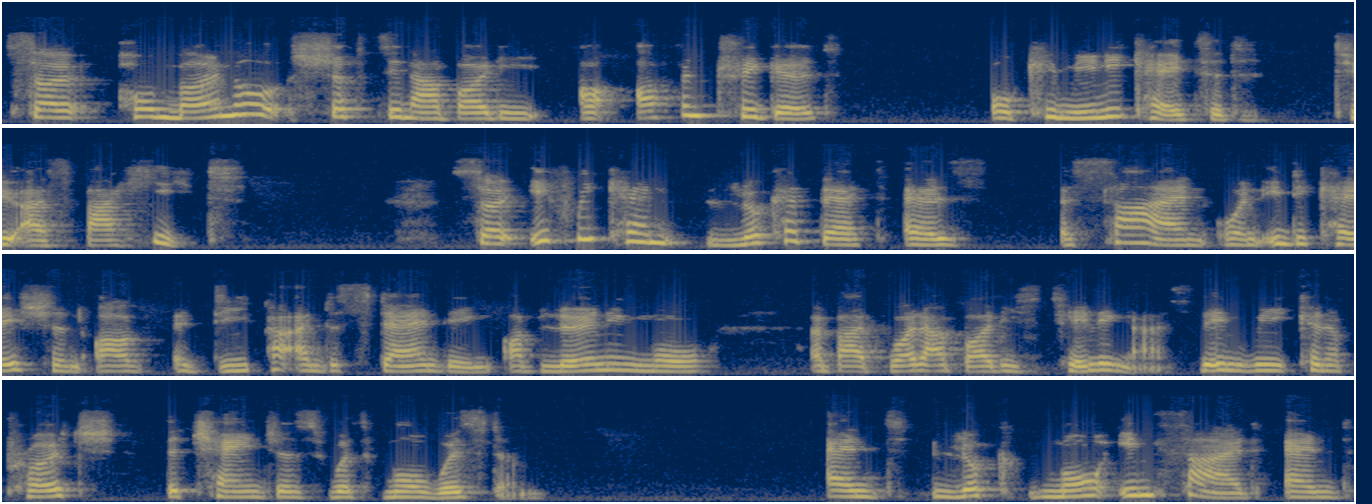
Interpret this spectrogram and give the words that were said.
so hormonal shifts in our body are often triggered or communicated to us by heat. So if we can look at that as a sign or an indication of a deeper understanding of learning more about what our body's telling us, then we can approach the changes with more wisdom and look more inside and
